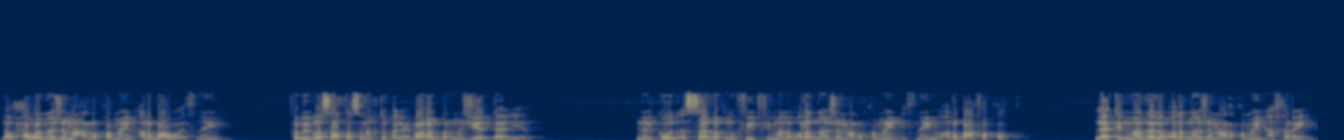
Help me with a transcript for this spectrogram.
لو حاولنا جمع الرقمين أربعة واثنين فببساطة سنكتب العبارة البرمجية التالية. إن الكود السابق مفيد فيما لو أردنا جمع الرقمين اثنين وأربعة فقط. لكن ماذا لو أردنا جمع رقمين آخرين؟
